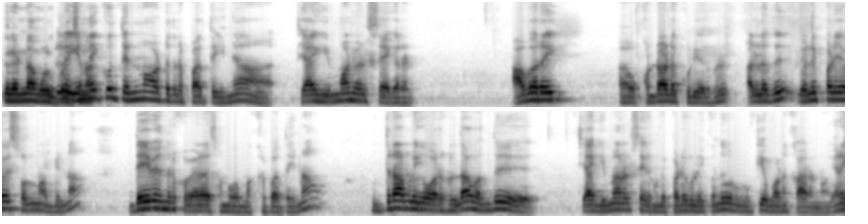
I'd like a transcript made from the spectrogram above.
இதில் என்ன உங்களுக்கு இன்னைக்கும் தென் மாவட்டத்தில் பார்த்தீங்கன்னா தியாகி இமானுவேல் சேகரன் அவரை கொண்டாடக்கூடியவர்கள் அல்லது வெளிப்படையாகவே சொல்லணும் அப்படின்னா தேவேந்திர வேலை சமூக மக்கள் பார்த்தீங்கன்னா முத்துராமலிங்கம் அவர்கள் தான் வந்து தியாகி இமானுவேல் சேகரனுடைய படுகொலைக்கு வந்து ஒரு முக்கியமான காரணம். ஏன்னா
